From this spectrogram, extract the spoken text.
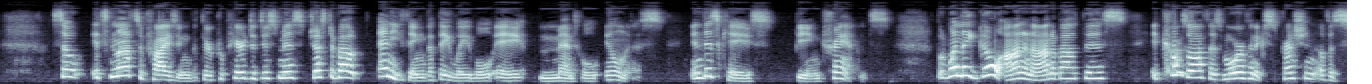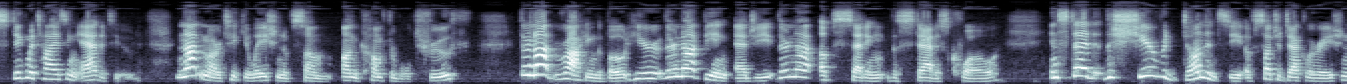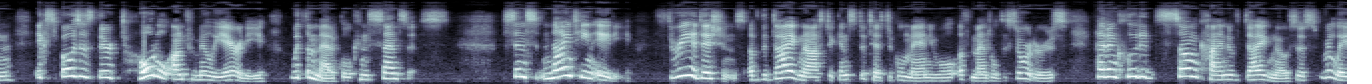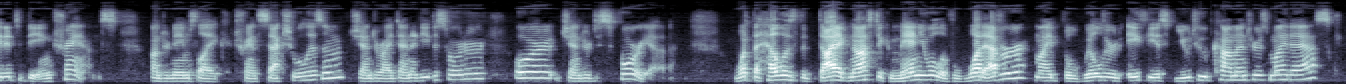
So it's not surprising that they're prepared to dismiss just about anything that they label a mental illness. In this case, being trans. But when they go on and on about this, it comes off as more of an expression of a stigmatizing attitude, not an articulation of some uncomfortable truth. They're not rocking the boat here, they're not being edgy, they're not upsetting the status quo. Instead, the sheer redundancy of such a declaration exposes their total unfamiliarity with the medical consensus. Since 1980, three editions of the Diagnostic and Statistical Manual of Mental Disorders have included some kind of diagnosis related to being trans, under names like transsexualism, gender identity disorder, or gender dysphoria. What the hell is the Diagnostic Manual of Whatever? My bewildered atheist YouTube commenters might ask.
